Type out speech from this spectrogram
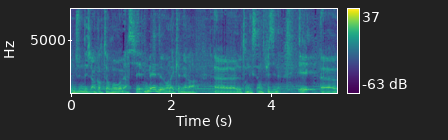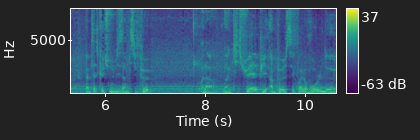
d'une déjà encore te remercier, mais devant la caméra, euh, de ton excellente cuisine. Et euh, bah, peut-être que tu nous dises un petit peu voilà, bah, qui tu es, et puis un peu c'est quoi le rôle de.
